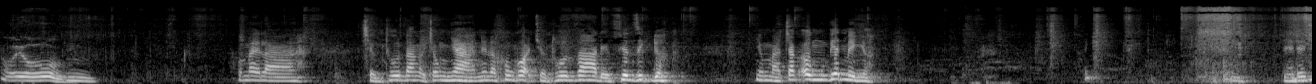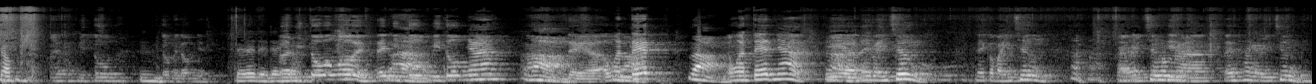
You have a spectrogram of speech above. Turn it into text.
Ôi ôi. Ừ. Hôm nay là trưởng thôn đang ở trong nhà nên là không gọi trưởng thôn ra để phiên dịch được. Nhưng mà chắc ông biết mình rồi. Để đây cho. Đây mì tôm. Ừ. Mì tôm ở đâu nhỉ? Để đây để đây Ờ, cho. mì tôm ông ơi, đây mì À. tôm, mì tôm nhá. À. Để ờ, ông ăn À. Tết. Là. Ông ăn Tết nhá. Thì À. ờ, đây bánh trưng. Đây có bánh trưng. Hai bánh trưng thì là đây hai cái bánh trưng.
